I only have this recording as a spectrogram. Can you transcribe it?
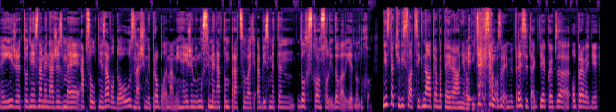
hej, že to neznamená, že sme absolútne za vodou s našimi problémami, hej, že my musíme na tom pracovať, aby sme ten dlh skonsolidovali jednoducho. Nestačí vyslať signál, treba to aj reálne robiť. E, tak samozrejme, presne tak, ďakujem za opravenie.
